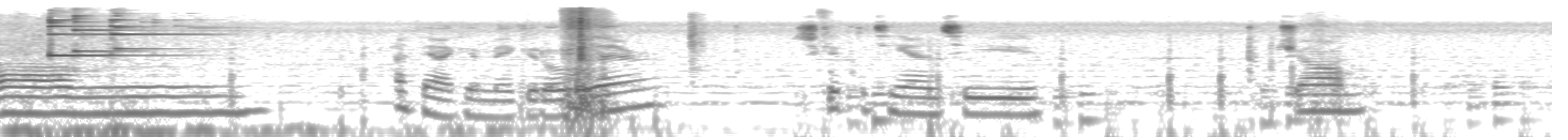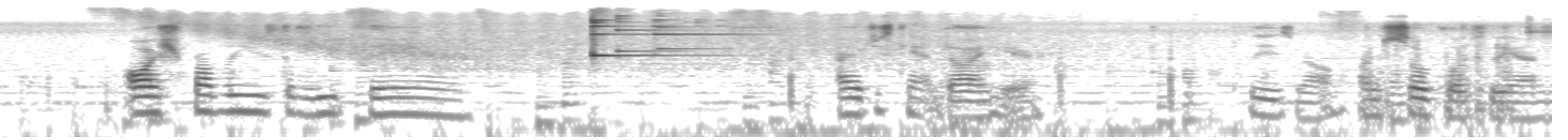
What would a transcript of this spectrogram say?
Um, I think I can make it over there. Skip the TNT. Jump. Oh, I should probably use the leap there. I just can't die here. Please no. I'm so close to the end.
